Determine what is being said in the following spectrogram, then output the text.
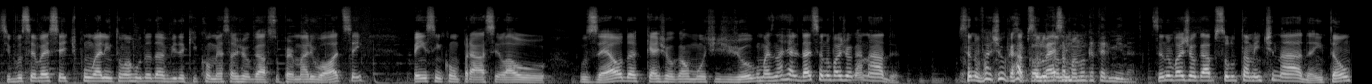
se você vai ser tipo um Wellington Arruda da vida que começa a jogar Super Mario Odyssey, pensa em comprar, sei lá, o, o Zelda, quer jogar um monte de jogo, mas na realidade você não vai jogar nada. Você não vai jogar Você absolutamente começa, mas nunca termina. você não vai jogar absolutamente nada. Então,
